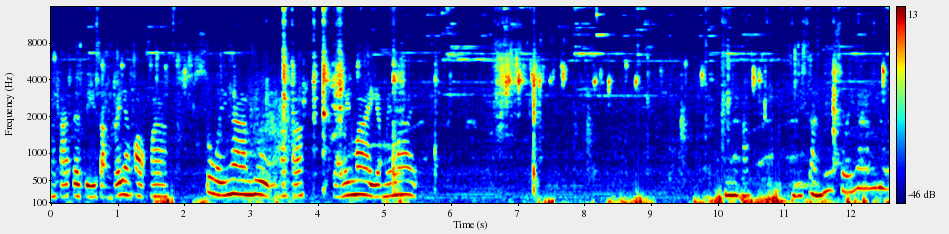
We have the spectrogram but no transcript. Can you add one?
นะคะ แต่สีสันก็ยังออกมา สวยงามอยู่นะคะ ยังไม่ไหม้ยังไม่ไหม้นี่นะคะสีสันที่สวยงามอยู่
